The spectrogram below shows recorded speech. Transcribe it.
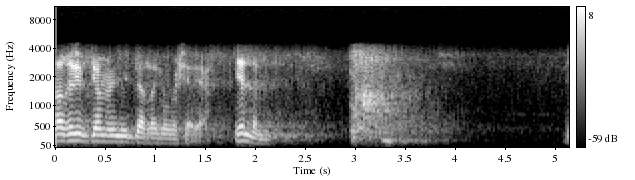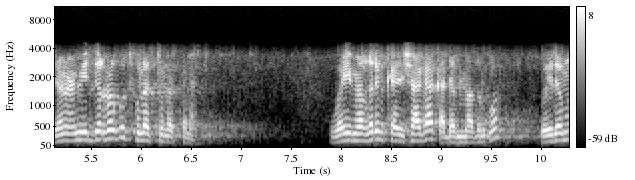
መግሪብ ጀምዕ የሚደረገው በሸሪዓ? የለም። ጀምዕ የሚደረጉት ሁለት ሁለት ናቸው። ወይ መግሪብ ከኢሻ ጋር ቀደም አድርጎ ወይ ደግሞ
